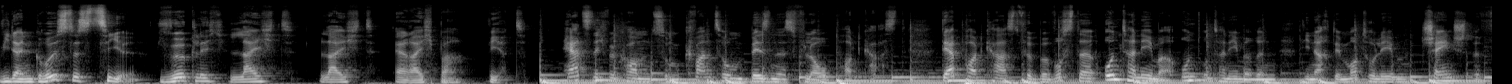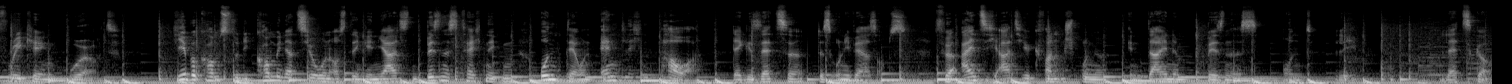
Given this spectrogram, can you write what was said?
wie dein größtes Ziel wirklich leicht, leicht erreichbar wird. Herzlich willkommen zum Quantum Business Flow Podcast. Der Podcast für bewusste Unternehmer und Unternehmerinnen, die nach dem Motto leben: Change the freaking world. Hier bekommst du die Kombination aus den genialsten Business-Techniken und der unendlichen Power der Gesetze des Universums für einzigartige Quantensprünge in deinem Business und. Let's go!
